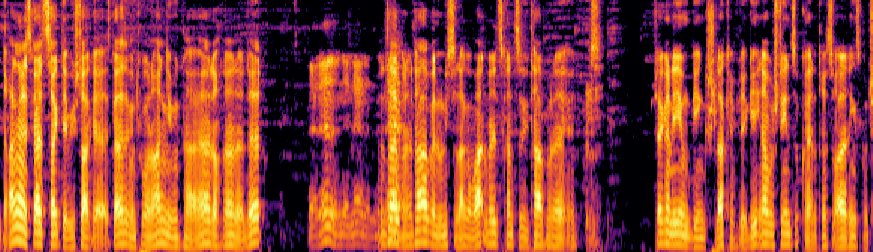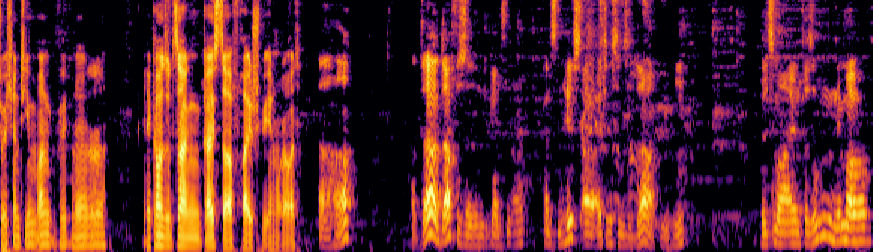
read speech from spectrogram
Der Rang eines Geistes zeigt dir, wie stark er ist. Geistelinventur Rang, die ja, doch, da, da, da. Wenn du nicht so lange warten willst, kannst du die Tafel mit stärker um gegen schlagkräftige Gegner bestehen zu können. Triffst du allerdings mit schwächeren Team angeführt. Ja, kann man sozusagen Geister freispielen oder was? Aha. Ah, da, dafür sind die ganzen, ganzen Hilfs-Items sind so da. Mhm. Willst du mal einen versuchen? Nimm mal.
